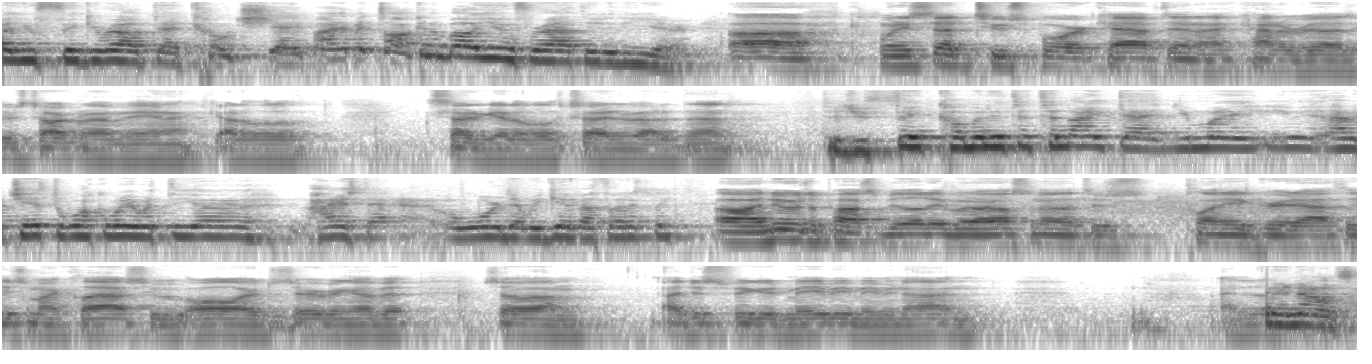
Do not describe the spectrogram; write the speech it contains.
uh, you figure out that Coach Shea might have been talking about you for Athlete of the Year? Uh, when he said two-sport captain, I kind of realized he was talking about me, and I got a little started to get a little excited about it then. Did you think coming into tonight that you might you have a chance to walk away with the uh, highest award that we give athletically? Uh, I knew it was a possibility, but I also know that there's plenty of great athletes in my class who all are deserving of it. So um, I just figured maybe, maybe not. And I announced,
